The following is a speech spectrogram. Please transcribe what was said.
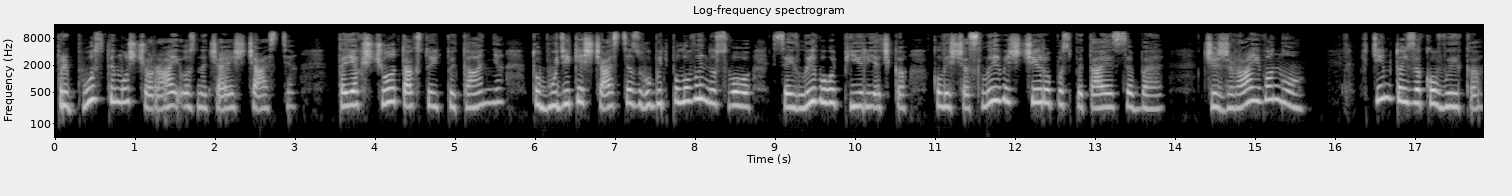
Припустимо, що рай означає щастя. Та якщо так стоїть питання, то будь-яке щастя згубить половину свого сяйливого пір'ячка, коли щасливий щиро поспитає себе, чи ж рай воно? Втім, той заковика,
